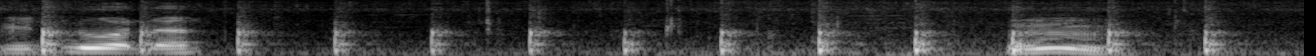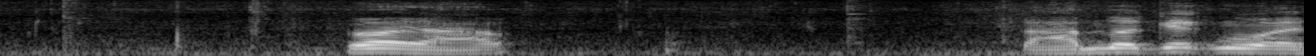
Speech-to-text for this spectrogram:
บิดนวดนะ อืมด้วยแล้วตามด้วยเก๊กงวย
